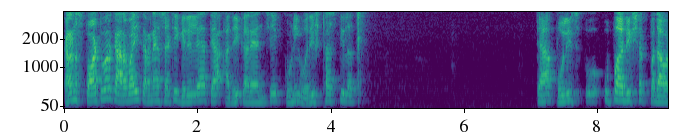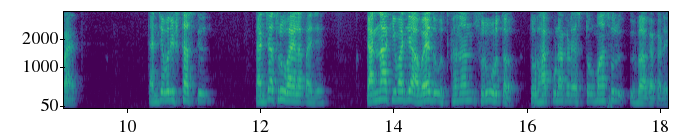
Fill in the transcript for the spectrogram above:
कारण स्पॉटवर कारवाई करण्यासाठी गेलेल्या त्या अधिकाऱ्यांचे कुणी वरिष्ठ असतीलच. त्या पोलीस उप उपअधीक्षक पदावर आहेत. त्यांचे वरिष्ठ असतील. त्यांच्या थ्रू व्हायला पाहिजे. त्यांना किंवा जे अवैध उत्खनन सुरू होतं तो भाग कुणाकडे असतो? महसूल विभागाकडे.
